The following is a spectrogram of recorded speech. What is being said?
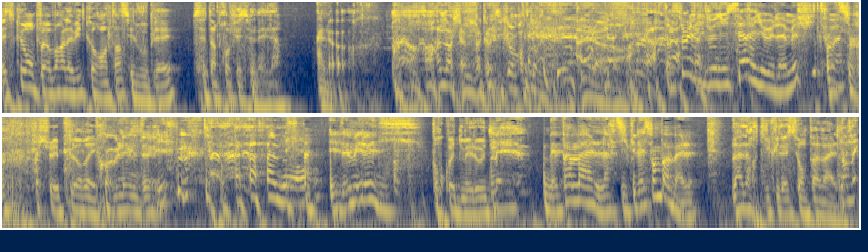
Est-ce qu'on peut avoir l'avis de Corentin, s'il vous plaît? C'est un professionnel. Alors. Oh non, j'aime pas quand il commence comme ça. Alors. Attention, il est devenu sérieux, là, méfie-toi. Je vais pleurer. Problème de rythme et de mélodie. Pourquoi de mélodie? Mais pas mal, l'articulation pas mal. Là, l'articulation pas mal. Non, mais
